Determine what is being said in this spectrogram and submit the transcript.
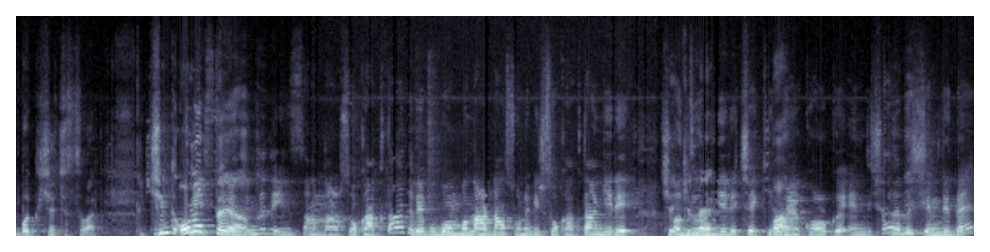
bir bakış açısı var. Şimdi o 2015 noktaya sürecinde de insanlar sokaktaydı ve bu bombalardan sonra bir sokaktan geri Çekilme adım, geri çekilme, var. korku, endişe Tabii oldu. ki. Şimdi de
